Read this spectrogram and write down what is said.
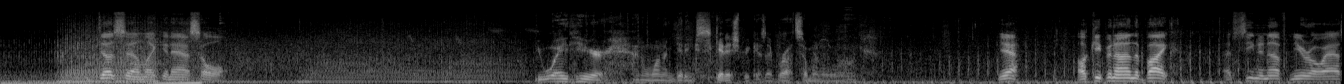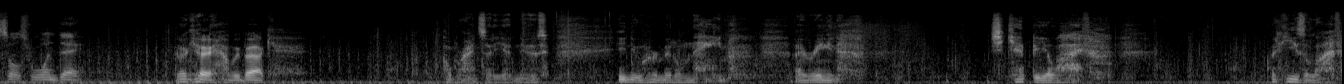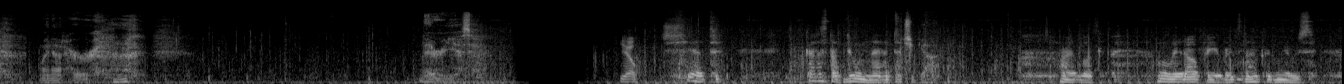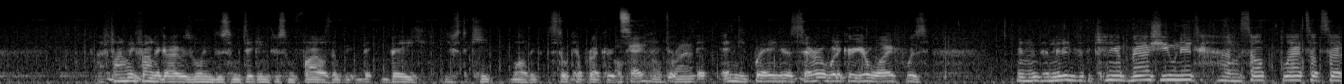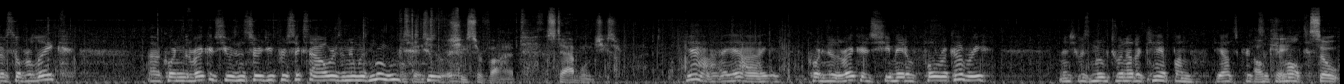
Does sound like an asshole. You wait here. I don't want him getting skittish because I brought someone along. Yeah, I'll keep an eye on the bike. I've seen enough Nero assholes for one day. Okay, I'll be back. Oh, O'Brian said he had news. He knew her middle name. Irene. She can't be alive. But he's alive. Why not her, huh? There he is. Yo, Shit. Gotta stop doing that. What you got? All right, look. I'm gonna lay it out for you, but it's not good news. I finally found a guy who was willing to do some digging through some files that we, they, they used to keep while they still kept records. Okay, O'Brian. A- Anyway, uh, Sarah Whitaker, your wife, was in, admitted to the Camp MASH unit on the South Flats outside of Silver Lake. Uh, according to the records, she was in surgery for six hours and then was moved Okay, to. so she survived. The stab wound, she survived. Yeah, yeah. According to the records, she made a full recovery. And then she was moved to another camp on the outskirts of Okay, Tumalo. so...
